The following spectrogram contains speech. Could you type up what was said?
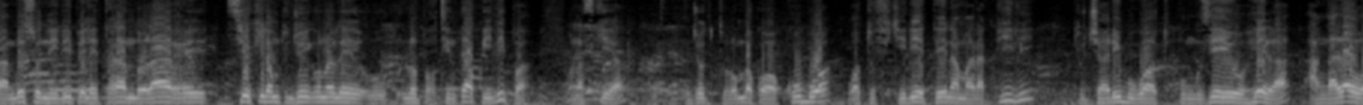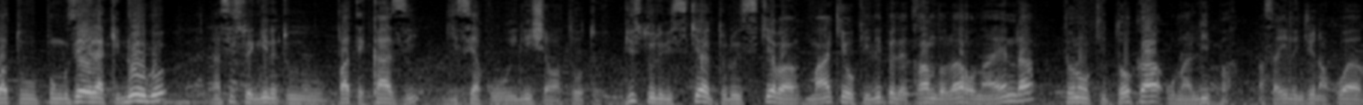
ambeso nilipe ile 30 dolare, sio kila mtu njoo iko na ile l'opportunité ya kuilipa. Unasikia? Njoo tulomba kwa wakubwa watufikirie tena mara pili, tujaribu kwa watupunguzie hiyo hela, angalau watupunguzie hela kidogo, na sisi wengine tupate kazi gisi ya kuilisha watoto. Gisi tulisikia tulisikia, maana ukilipa ile 30 dolare unaenda tena, ukitoka unalipa. Sasa ile njoo inakuwa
